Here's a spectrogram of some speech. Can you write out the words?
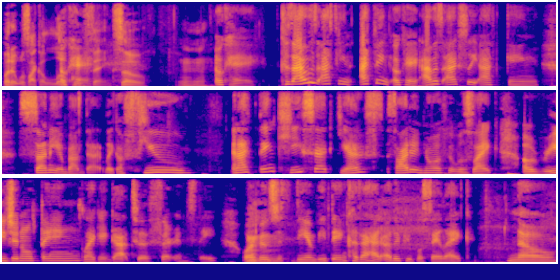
but it was like a local okay. thing. So, mm. okay. Cause I was asking, I think, okay, I was actually asking Sunny about that, like a few, and I think he said yes. So I didn't know if it was like a regional thing, like it got to a certain state, or mm-hmm. if it was mm-hmm. just DMV thing. Cause I had other people say, like, no,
